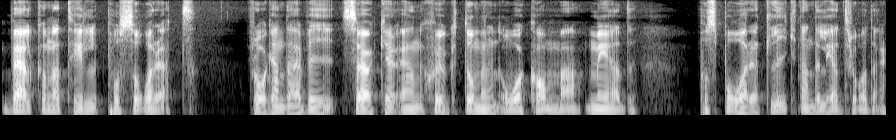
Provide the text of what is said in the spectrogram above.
Välkomna till På såret. Frågan där vi söker en sjukdom eller en åkomma med På spåret-liknande ledtrådar.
